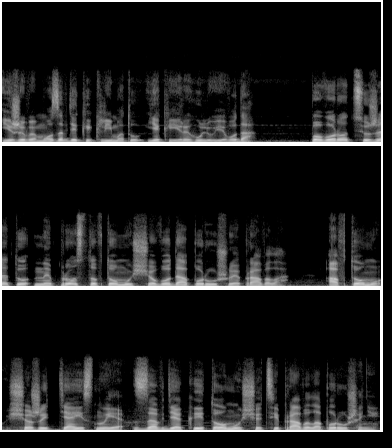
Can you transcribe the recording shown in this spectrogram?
і живемо завдяки клімату, який регулює вода. Поворот сюжету не просто в тому, що вода порушує правила, а в тому, що життя існує завдяки тому, що ці правила порушені.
